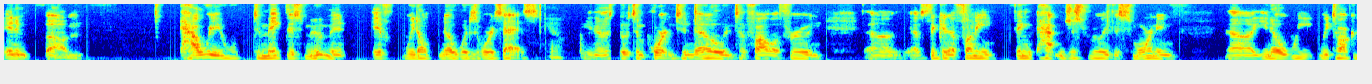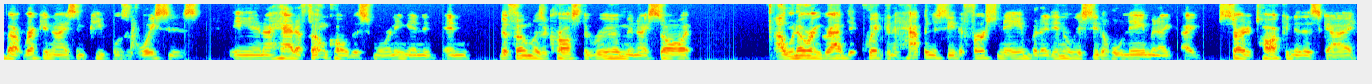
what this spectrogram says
And um, how are we to make this movement if we don't know what his word says? Yeah. You know, so it's important to know and to follow through. And uh, I was thinking a funny thing happened just really this morning. Uh, you know, we we talk about recognizing people's voices, and I had a phone call this morning, and and the phone was across the room, and I saw it. I went over and grabbed it quick, and I happened to see the first name, but I didn't really see the whole name. And I, I started talking to this guy,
